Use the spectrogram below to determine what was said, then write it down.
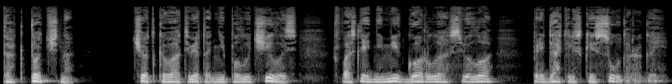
так точно!» Четкого ответа не получилось, в последний миг горло свело предательской судорогой.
